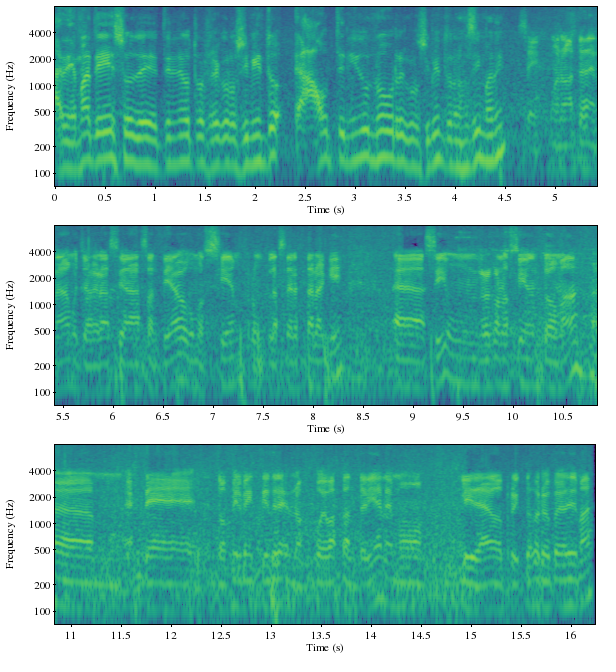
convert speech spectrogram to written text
además de eso, de tener otros reconocimientos, ha obtenido un nuevo reconocimiento, ¿no es así, Mané? Sí, bueno, antes de nada, muchas gracias Santiago, como siempre, un placer estar aquí. Eh, sí, un reconocimiento más. Eh, este 2023 nos fue bastante bien, hemos liderado proyectos europeos y demás.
